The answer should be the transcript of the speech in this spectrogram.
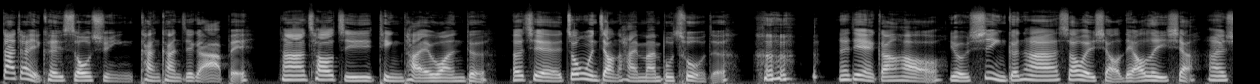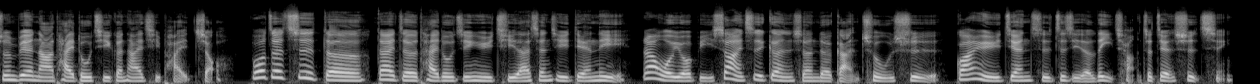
大家也可以搜寻看看这个阿贝，他超级挺台湾的，而且中文讲的还蛮不错的。那天也刚好有幸跟他稍微小聊了一下，还顺便拿台独旗跟他一起拍照。不过这次的带着台独金鱼旗来升旗典礼，让我有比上一次更深的感触，是关于坚持自己的立场这件事情。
